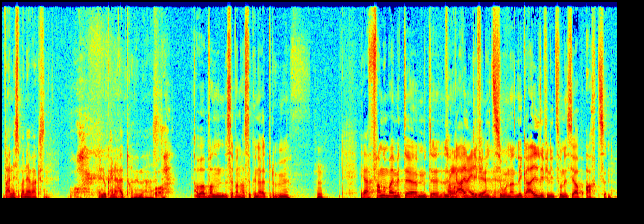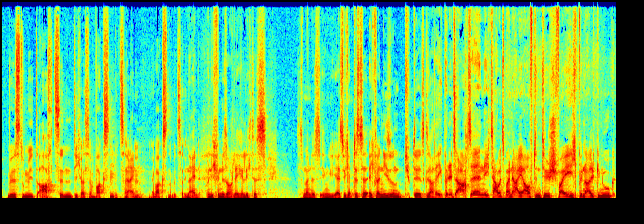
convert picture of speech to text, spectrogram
wann ist man erwachsen? Wenn du keine Albträume mehr hast. Boah. Aber wann, seit wann hast du keine Albträume mehr? Ja, Fangen wir mal mit der, mit der legalen rein, Definition an. Legale Definition ist ja ab 18. Willst du mit 18 dich als erwachsen bezeichnen? Nein. Erwachsener bezeichnen? nein. Und ich finde es auch lächerlich, dass, dass man das irgendwie. Also ich habe das, ich war nie so ein Typ, der jetzt gesagt hat, ich bin jetzt 18, ich hau jetzt meine Eier auf den Tisch, weil ich bin alt genug.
